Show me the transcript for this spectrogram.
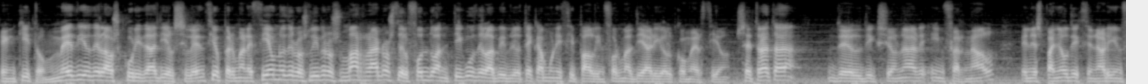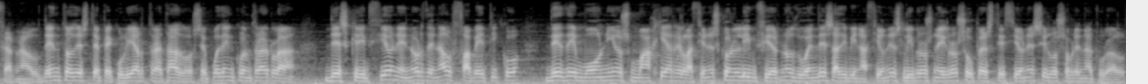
En Quito, medio de la oscuridad y el silencio, permanecía uno de los libros más raros del fondo antiguo de la Biblioteca Municipal, informa el diario El Comercio. Se trata del Diccionario Infernal, en español Diccionario Infernal. Dentro de este peculiar tratado se puede encontrar la descripción en orden alfabético de demonios, magia, relaciones con el infierno, duendes, adivinaciones, libros negros, supersticiones y lo sobrenatural.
